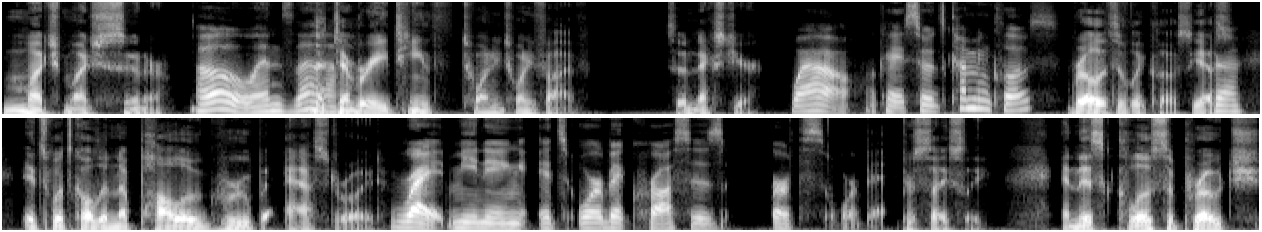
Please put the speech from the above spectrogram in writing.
much, much sooner. Oh, when's that? September 18th, 2025. So next year. Wow. Okay, so it's coming close? Relatively close, yes. Okay. It's what's called an Apollo group asteroid, Right, meaning its orbit crosses Earth's orbit. precisely. And this close approach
